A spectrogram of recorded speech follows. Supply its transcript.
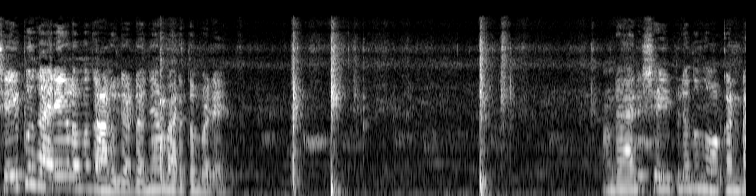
ഷേപ്പും കാര്യങ്ങളൊന്നും കാണൂല കേട്ടോ ഞാൻ പരത്തുമ്പോഴേ. അതുകൊണ്ട് ആ ഒരു ഷേപ്പിലൊന്നും നോക്കണ്ട.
